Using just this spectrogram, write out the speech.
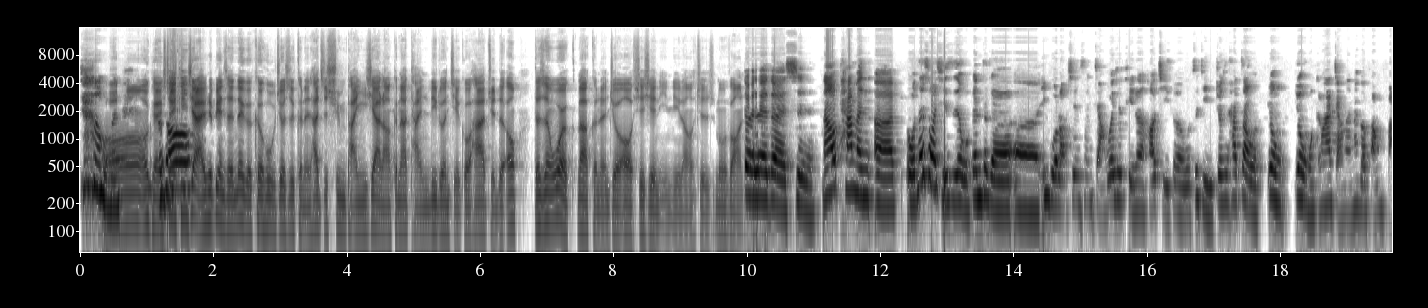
就我们哦，OK，所以听下来就变成那个客户，就是可能他只询盘一下，然后跟他谈利润结构，他觉得哦 doesn't work，那可能就哦谢谢你，你然后就是 move on。对对对，是。然后他们呃，我那时候其实我跟这个呃英国老先生讲，我也是提了好几个，我自己就是他照我用用我跟他讲的那个方法，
